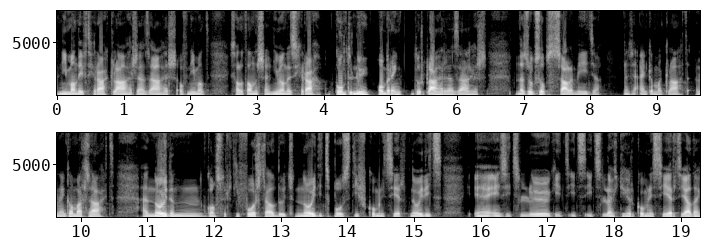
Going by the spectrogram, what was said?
Niemand heeft graag klagers en zagers, of niemand, ik zal het anders zeggen, niemand is graag continu omringd door klagers en zagers. Dat is ook zo op sociale media. Als je enkel maar klaagt en enkel maar zaagt. En nooit een constructief voorstel doet, nooit iets positief communiceert, nooit iets, eh, eens iets leuk, iets, iets, iets luchtiger communiceert, ja, dan,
